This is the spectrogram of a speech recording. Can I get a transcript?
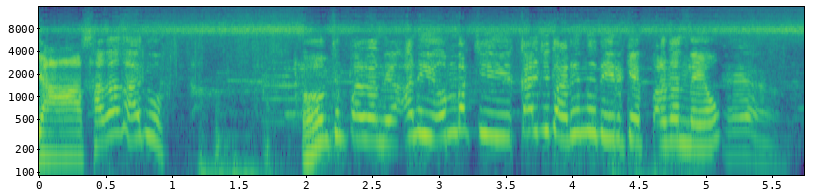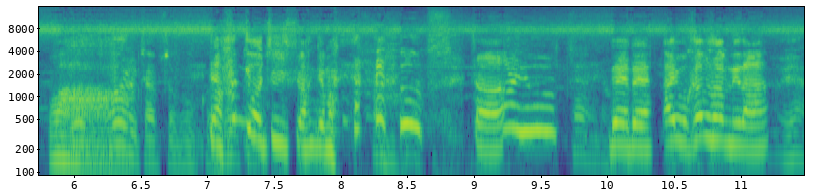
야, 사과가 아주 엄청 빨갛네요. 아니, 엄박지 깔지도 않았는데 이렇게 빨갛네요. 예. 와. 그걸 잡숴 먹고. 야, 한 개만 주십시오, 한 개만. 자, 아유. 네네. 아이고, 감사합니다. 예.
